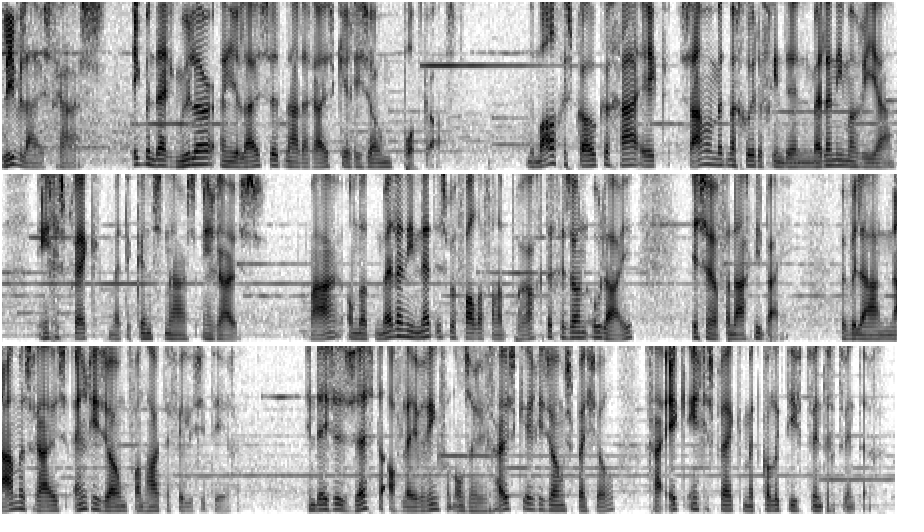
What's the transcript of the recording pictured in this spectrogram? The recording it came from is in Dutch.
Lieve luisteraars, ik ben Dirk Muller en je luistert naar de Ruiskerizoom podcast. Normaal gesproken ga ik samen met mijn goede vriendin Melanie Maria in gesprek met de kunstenaars in Ruis. Maar omdat Melanie net is bevallen van een prachtige zoon Oelai, is ze er vandaag niet bij. We willen haar namens Ruis en Rhizoom van harte feliciteren. In deze zesde aflevering van onze Ruiskerizoom special ga ik in gesprek met Collectief 2020.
